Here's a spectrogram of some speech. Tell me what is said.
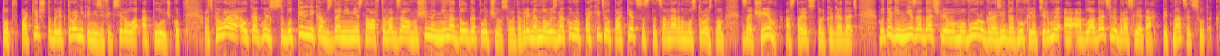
тот в пакет, чтобы электроника не зафиксировала отлучку. Распивая алкоголь с собутыльником в здании местного автовокзала, мужчина ненадолго отлучился. В это время новый знакомый похитил пакет со стационарным устройством. Зачем? Остается только гадать. В итоге незадачливому вору грозит до двух лет тюрьмы, а обладателю браслета 15 суток.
